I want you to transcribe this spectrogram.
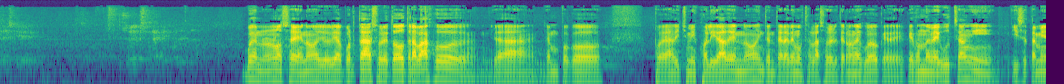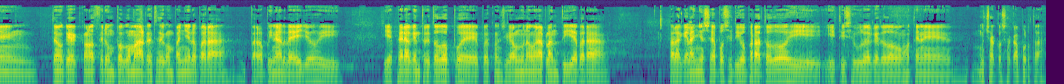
¿Crees que que? Bueno, no lo sé, ¿no? Yo voy a aportar sobre todo trabajo, ya, ya un poco pues ha dicho mis cualidades, ¿no? Intentaré demostrarlas sobre el terreno de juego, que, que es donde me gustan y, y también tengo que conocer un poco más al resto de compañeros para, para opinar de ellos y, y espero que entre todos pues, pues consigamos una buena plantilla para, para que el año sea positivo para todos y, y, estoy seguro de que todos vamos a tener muchas cosas que aportar.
